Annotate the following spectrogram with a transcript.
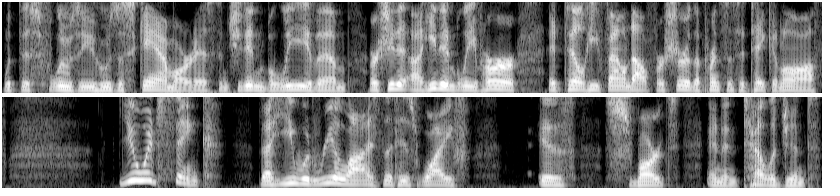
with this floozy who's a scam artist and she didn't believe him or she did, uh, he didn't believe her until he found out for sure the princess had taken off. You would think that he would realize that his wife is smart and intelligent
